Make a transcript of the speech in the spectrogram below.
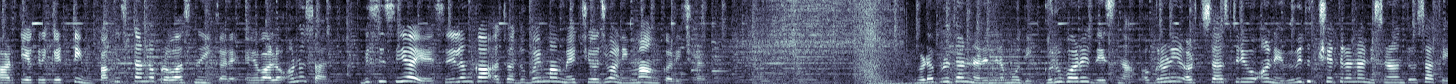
ભારતીય ક્રિકેટ ટીમ પાકિસ્તાનનો પ્રવાસ નહીં કરે, અહેવાલો અનુસાર બીસીસીઆઈએ શ્રીલંકા અથવા દુબઈમાં મેચ યોજવાની માંગ કરી છે. વડાપ્રધાન નરેન્દ્ર મોદી ગુરુવારે દેશના અગ્રણી અર્થશાસ્ત્રીઓ અને વિવિધ ક્ષેત્રના નિષ્ણાંતો સાથે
